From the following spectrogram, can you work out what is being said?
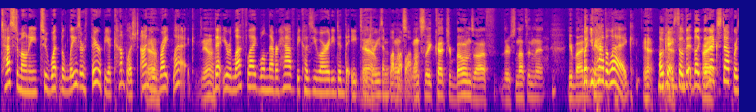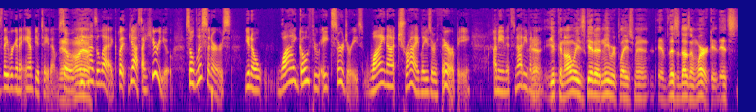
testimony to what the laser therapy accomplished on your right leg. Yeah. That your left leg will never have because you already did the eight yeah, surgeries and blah blah once, blah blah. Once they cut your bones off, there's nothing that your body. But you can't- have a leg. Yeah. Okay, Yeah. so the, like the Right. next step was they were going to amputate him. Yeah, So oh, he yeah. has a leg. But yes, I hear you. So listeners, you know, why go through eight surgeries? Why not try laser therapy? I mean, it's not even. Yeah, a, you can always get a knee replacement if this doesn't work. It, it's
